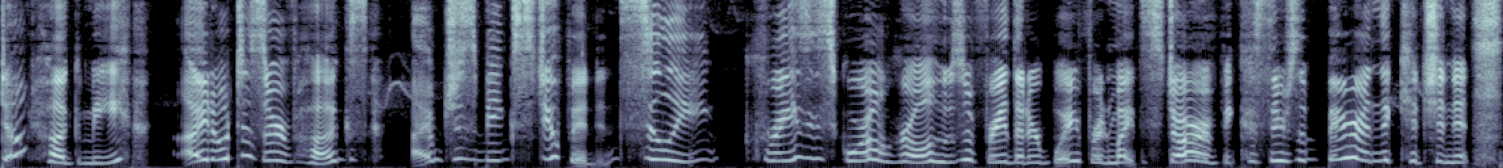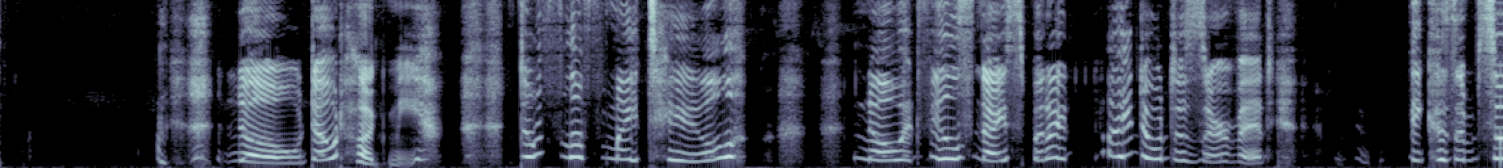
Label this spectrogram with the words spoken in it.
Don't hug me. I don't deserve hugs. I'm just being stupid and silly crazy squirrel girl who's afraid that her boyfriend might starve because there's a bear in the kitchen and. No, don't hug me. Don't fluff my tail. No, it feels nice, but I I don't deserve it. Because I'm so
